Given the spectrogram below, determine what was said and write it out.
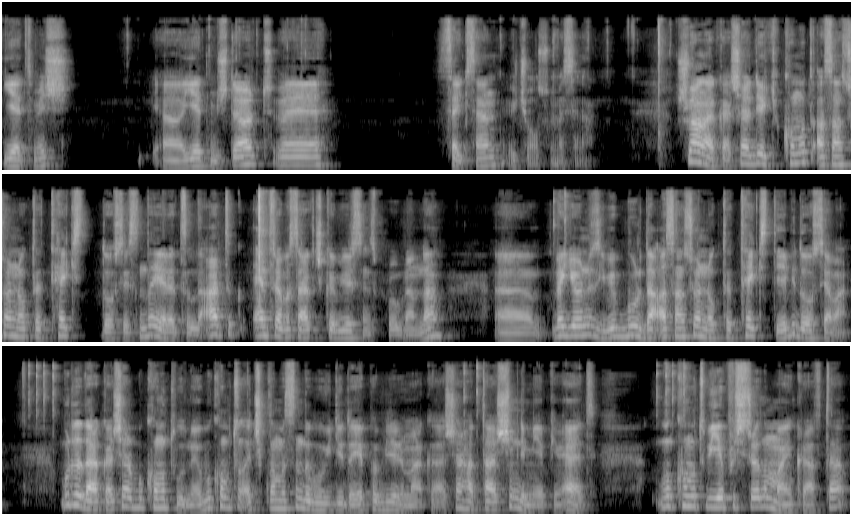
70, 74 ve 83 olsun mesela. Şu an arkadaşlar diyor ki komut asansör.txt dosyasında yaratıldı. Artık enter'a basarak çıkabilirsiniz programdan. Ee, ve gördüğünüz gibi burada asansör.txt diye bir dosya var. Burada da arkadaşlar bu komut bulunuyor. Bu komutun açıklamasını da bu videoda yapabilirim arkadaşlar. Hatta şimdi mi yapayım? Evet. Bu komutu bir yapıştıralım Minecraft'a.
